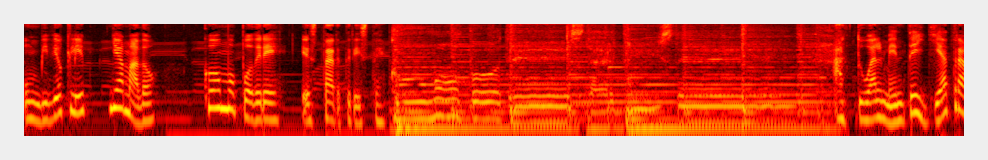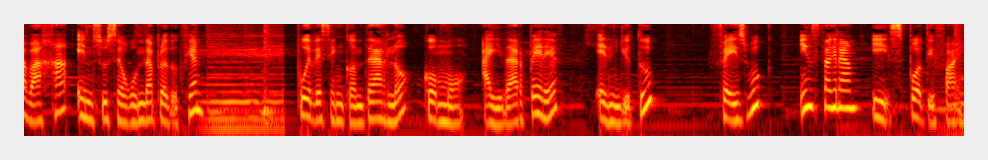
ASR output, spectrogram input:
un videoclip llamado ¿Cómo podré estar triste? ¿Cómo podré estar triste? Actualmente ya trabaja en su segunda producción. Puedes encontrarlo como Aidar Pérez en YouTube, Facebook, Instagram y Spotify.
